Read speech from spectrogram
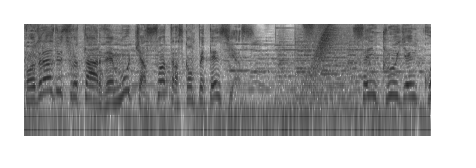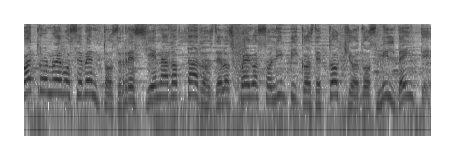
Podrás disfrutar de muchas otras competencias. Se incluyen cuatro nuevos eventos recién adoptados de los Juegos Olímpicos de Tokio 2020.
